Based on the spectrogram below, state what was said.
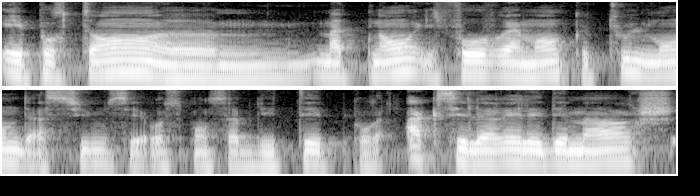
Et pourtant, euh, maintenant, il faut vraiment que tout le monde assume ses responsabilités pour accélérer les démarches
